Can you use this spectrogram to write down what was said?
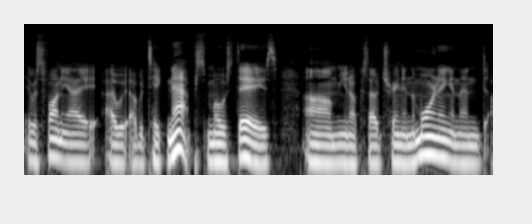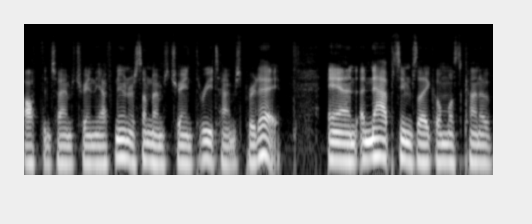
it was funny. I I would- would take naps most days, um, you know, because I would train in the morning and then oftentimes train in the afternoon, or sometimes train three times per day. And a nap seems like almost kind of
